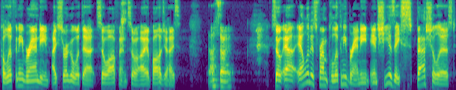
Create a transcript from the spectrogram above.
Polyphony branding. I struggle with that so often, so I apologize. That's all right. So, uh, Ellen is from Polyphony branding, and she is a specialist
